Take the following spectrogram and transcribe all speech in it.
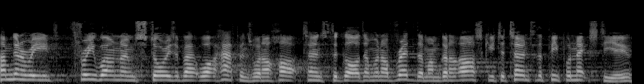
I'm going to read three well known stories about what happens when a heart turns to God. And when I've read them, I'm going to ask you to turn to the people next to you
